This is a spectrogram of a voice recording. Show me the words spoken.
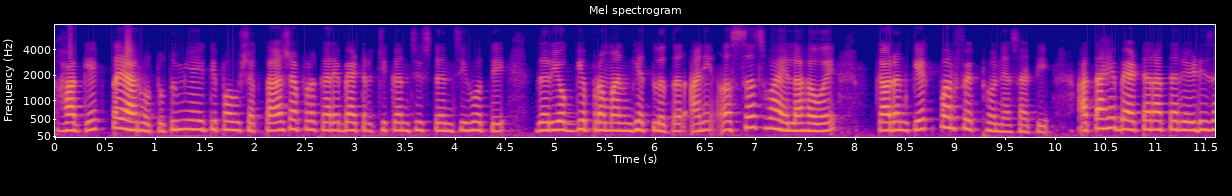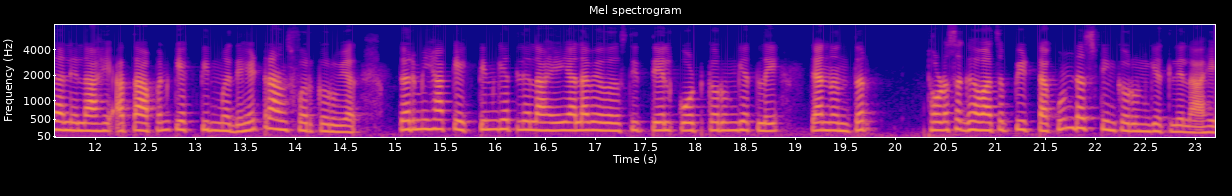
हा केक तयार होतो. तुम्ही इथे पाहू शकता. अशा प्रकारे बॅटरची कन्सिस्टन्सी होते. जर योग्य प्रमाण घेतलं तर. आणि असंच व्हायला हवं आहे कारण केक परफेक्ट होण्यासाठी. आता हे बॅटर आता रेडी झालेलं आहे. आता आपण केक टीनमध्ये हे ट्रान्सफर करूयात. तर मी हा केक टीन घेतलेला आहे. याला व्यवस्थित तेल कोट करून घेतले त्यानंतर थोडंसं गव्हाचं पीठ टाकून डस्टिंग करून घेतलेलं आहे.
